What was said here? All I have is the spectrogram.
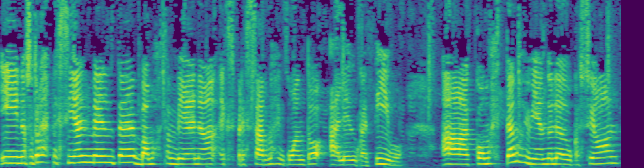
Y nosotros especialmente vamos también a expresarnos en cuanto al educativo, a cómo estamos viviendo la educación,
